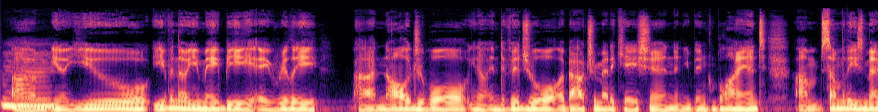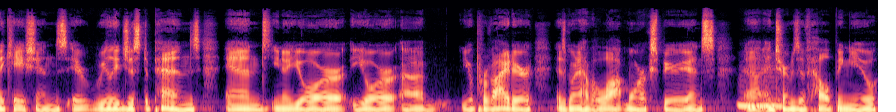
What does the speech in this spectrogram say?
Um, mm-hmm. you know, you even though you may be a really uh, knowledgeable, you know, individual about your medication and you've been compliant. Um, some of these medications, it really just depends, and you know, your your um, your provider is going to have a lot more experience uh, mm-hmm. in terms of helping you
